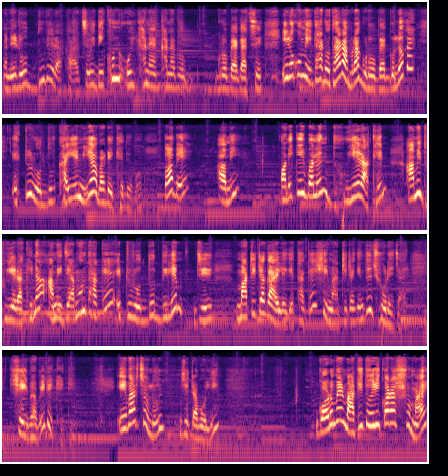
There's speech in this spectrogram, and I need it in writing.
মানে রোদ দূরে রাখা আছে। ওই দেখুন, ওইখানে একখানা গ্রো ব্যাগ আছে। এরকম এধার ওধার আমরা গ্রো ব্যাগগুলোকে একটু রোদ্দুর খাইয়ে নিয়ে আবার রেখে দেব। তবে আমি, অনেকেই বলেন ধুয়ে রাখেন। আমি ধুয়ে রাখি না। আমি যেমন থাকে, একটু রোদ্দুর দিলে যে মাটিটা গায়ে লেগে থাকে, সেই মাটিটা কিন্তু ঝরে যায়। সেইভাবেই রেখে দিই। এবার চলুন যেটা বলি। গরমের মাটি তৈরি করার সময়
